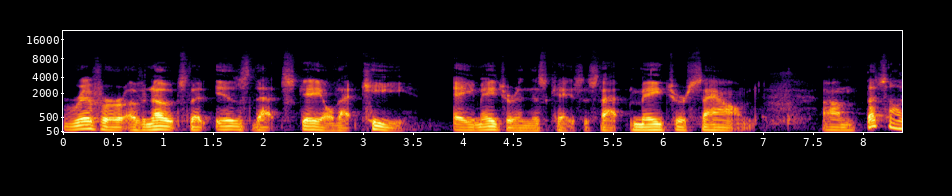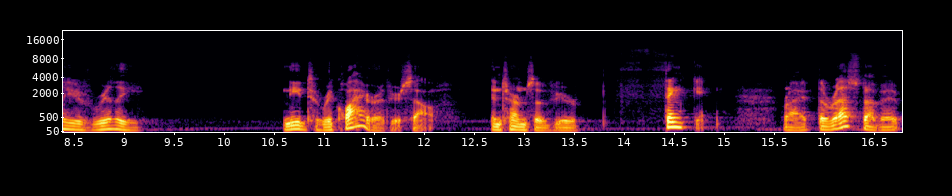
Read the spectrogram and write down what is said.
river of notes that is that scale, that key, A major in this case. It's that major sound. Um, that's all you really need to require of yourself in terms of your thinking, right? The rest of it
